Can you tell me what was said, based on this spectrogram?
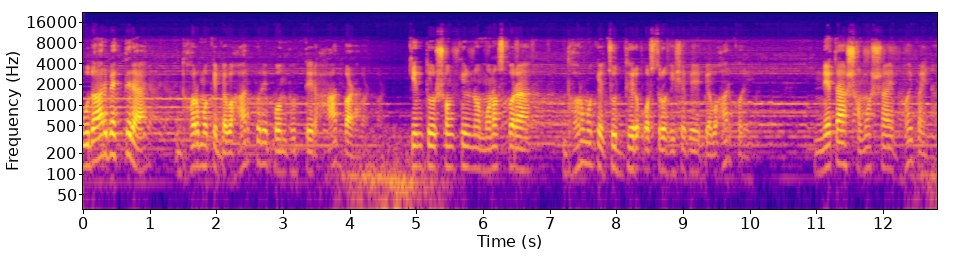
উদার ব্যক্তিরা ধর্মকে ব্যবহার করে বন্ধুত্বের হাত বাড়ান। কিন্তু সংকীর্ণ মনস্করা ধর্মকে যুদ্ধের অস্ত্র হিসেবে ব্যবহার করে। নেতা সমস্যায় ভয় পায় না,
